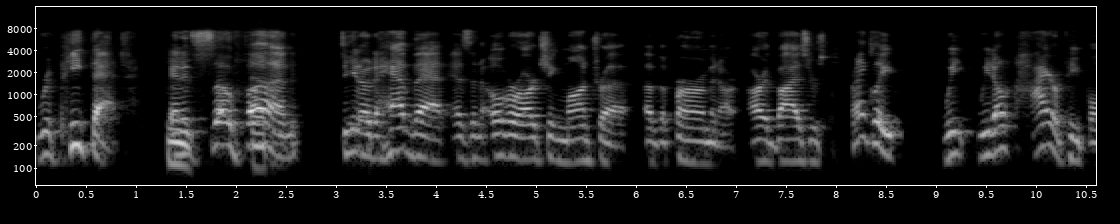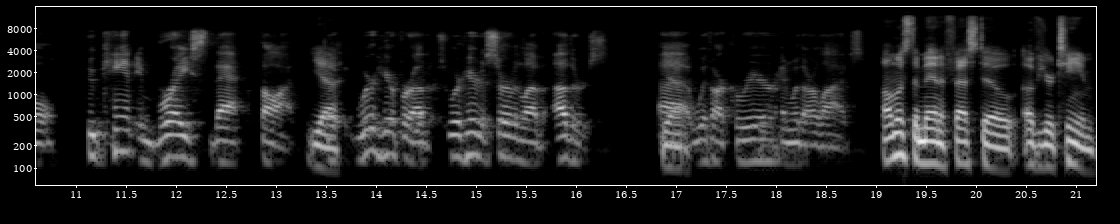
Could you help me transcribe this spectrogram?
repeat that, mm. and it's so fun. Yeah. To, you know, to have that as an overarching mantra of the firm and our, our advisors, frankly, we we don't hire people who can't embrace that thought. Yeah. We're here for others. We're here to serve and love others uh, yeah. with our career and with our lives. Almost a manifesto of your team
